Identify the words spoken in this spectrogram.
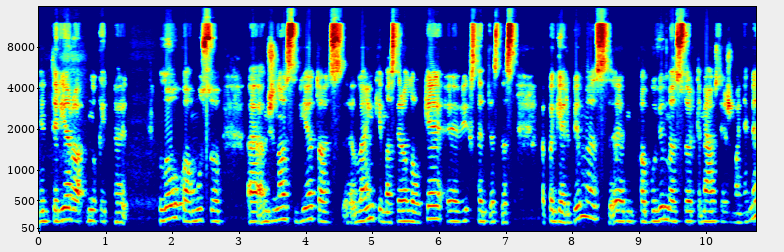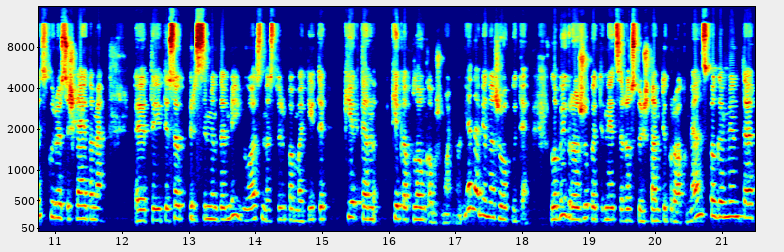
interjero, nu kaip lauko mūsų e, amžinos vietos lankymas, tai yra laukia e, vykstantis tas pagerbimas, e, pabuvimas su artimiausiais žmonėmis, kuriuos išleidome, tai tiesiog prisimindami juos mes turim pamatyti kiek ten kiek aplankom žmonių. Vieną vieną žvakutę labai gražu kad jinai atsirastų iš tam tikro akmens pagaminta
